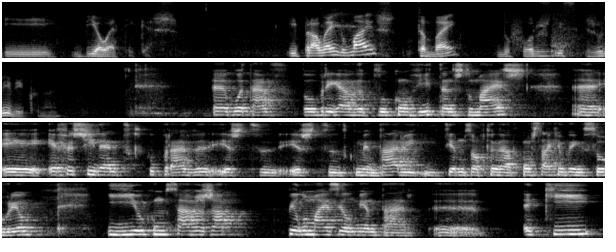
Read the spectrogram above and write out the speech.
e bioéticas. E, para além do mais, também do foro jurídico. Não é? Uh, boa tarde, obrigada pelo convite, antes do mais. Uh, é, é, fascinante recuperar este, este documentário e, e termos a oportunidade de conversar aqui um bocadinho sobre ele. E eu começava já pelo mais elementar. Uh, aqui,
